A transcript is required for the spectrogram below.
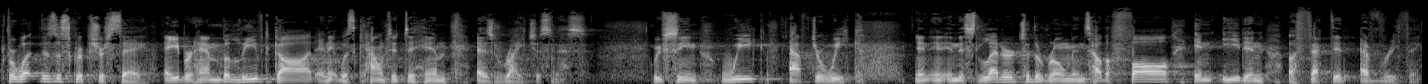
For what does the scripture say? Abraham believed God and it was counted to him as righteousness. We've seen week after week in, in, in, this letter to the Romans how the fall in Eden affected everything.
